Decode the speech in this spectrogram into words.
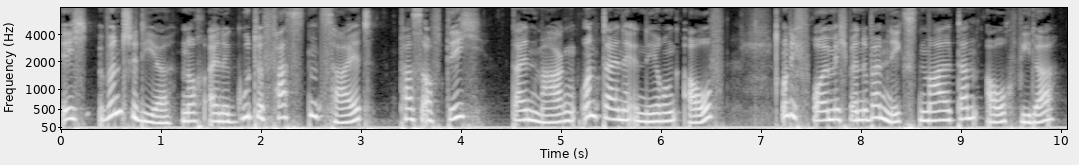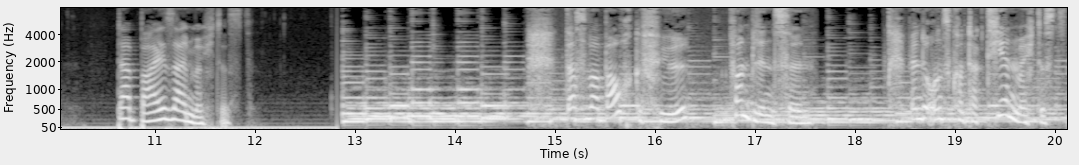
Ich wünsche dir noch eine gute Fastenzeit. Pass auf dich, deinen Magen und deine Ernährung auf. Und ich freue mich, wenn du beim nächsten Mal dann auch wieder dabei sein möchtest. Das war Bauchgefühl von Blinzeln. Wenn du uns kontaktieren möchtest,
